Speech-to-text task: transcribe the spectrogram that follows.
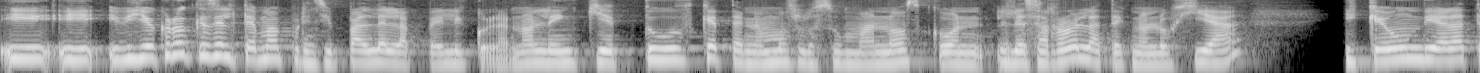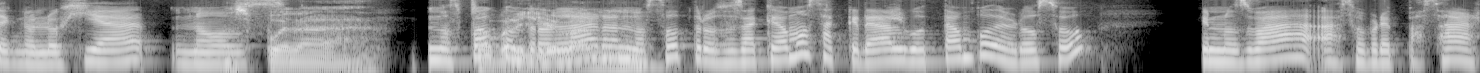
Y, y, yo creo que es el tema principal de la película, ¿no? La inquietud que tenemos los humanos con el desarrollo de la tecnología y que un día la tecnología nos pueda nos puede controlar a nosotros. O sea, que vamos a crear algo tan poderoso que nos va a sobrepasar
